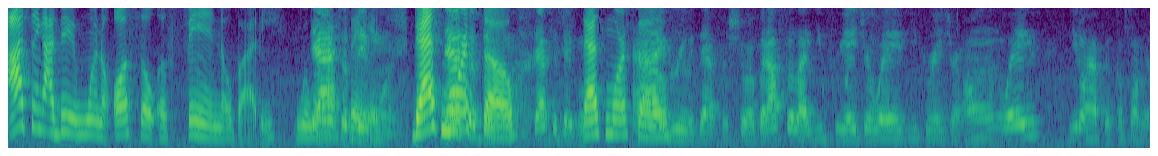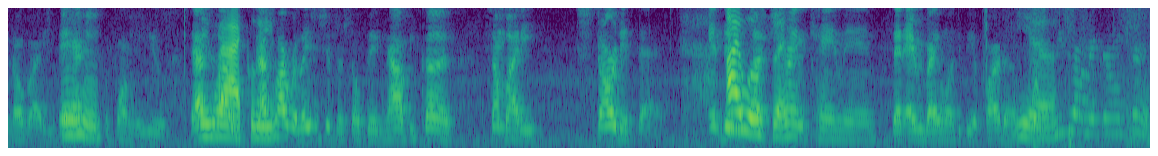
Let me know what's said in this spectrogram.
I think I didn't want to also offend nobody with That's what a I said. big one. That's, That's more so. That's a big one. That's more And I agree with that for sure. But I feel like you create your wave, you create your own wave. You don't have to conform to nobody. They Mhm. actually conform to you. That's Exactly. why. That's why relationships are so big now because somebody started that, and then I will a say- trend came in that everybody wanted to be a part of. Yeah. you gotta make your own trend.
